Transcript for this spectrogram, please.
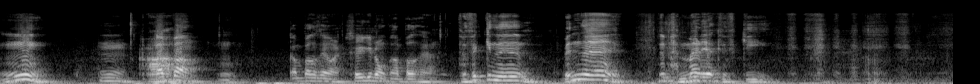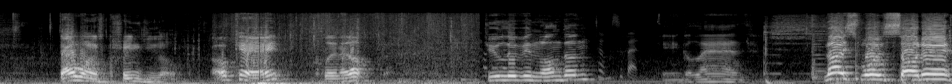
음. 음, 아. 깜빵. 음. 깜빵 생활. 슬기로운 깜빵 생활. 저 새끼는 맨날 내 반말이야 그 새끼. That one is cringy though. Okay, clean it up. Do you live in London? 점수반 잉글랜드. Nice one, Sonny.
